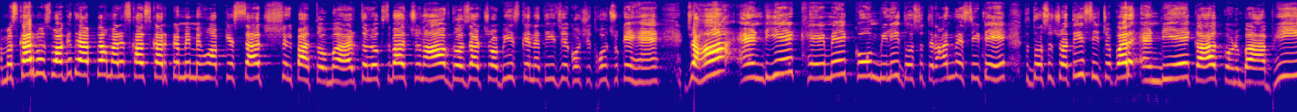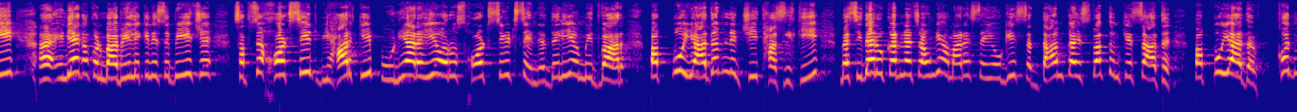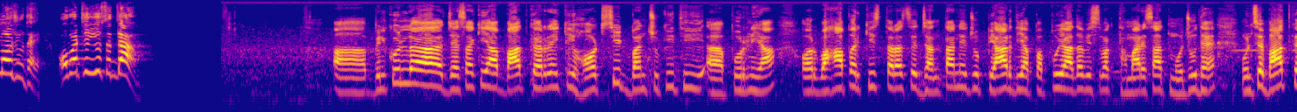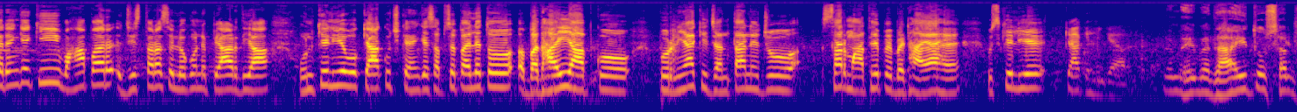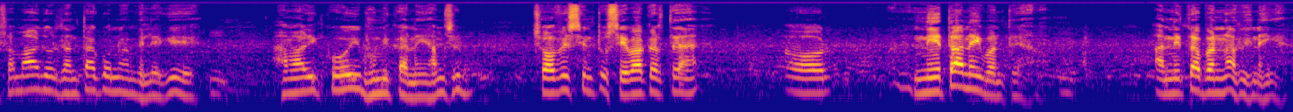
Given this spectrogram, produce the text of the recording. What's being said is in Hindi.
नमस्कार बहुत स्वागत है आपका हमारे इस खास कार्यक्रम में। मैं हूँ आपके साथ शिल्पा तोमर। तो लोकसभा चुनाव 2024 के नतीजे घोषित हो चुके हैं जहाँ एनडीए खेमे को मिली दो सौ तिरानवे सीटें तो दो सीटों पर एनडीए का कुणबा भी आ, इंडिया का कुणबा भी। लेकिन इस बीच सबसे हॉट सीट बिहार की पूर्णिया रही और उस हॉट सीट से निर्दलीय उम्मीदवार पप्पू यादव ने जीत हासिल की। मैं सीधा रुक करना चाहूँगी हमारे सहयोगी सद्दाम का इस वक्त उनके साथ पप्पू यादव खुद मौजूद है। Over to you Saddam. आ, बिल्कुल जैसा कि आप बात कर रहे हैं कि हॉट सीट बन चुकी थी पूर्णिया और वहाँ पर किस तरह से जनता ने जो प्यार दिया पप्पू यादव इस वक्त हमारे साथ मौजूद है उनसे बात करेंगे कि वहाँ पर जिस तरह से लोगों ने प्यार दिया उनके लिए वो क्या कुछ कहेंगे? सबसे पहले तो बधाई आपको पूर्णिया की जनता ने जो सर माथे पे बैठाया है उसके लिए क्या कहेंगे आप? भाई बधाई तो सर्व समाज और जनता को न मिलेगी। हम्म। हमारी कोई भूमिका नहीं हम सिर्फ़ चौबीस इंटू सेवा करते हैं और नेता नहीं बनते हैं। और नेता बनना भी नहीं है।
